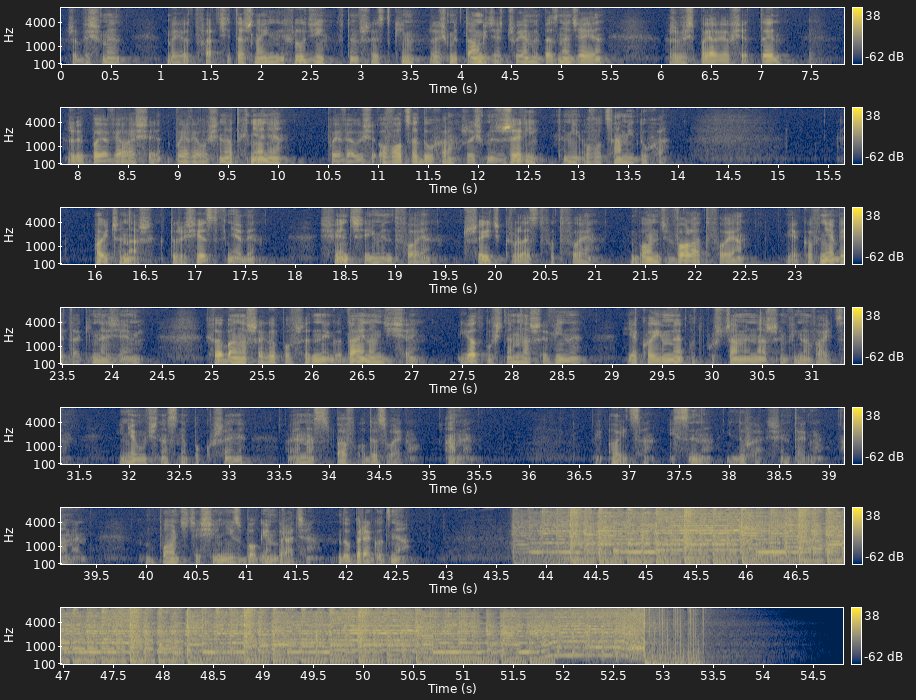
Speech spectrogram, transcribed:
żebyśmy byli otwarci też na innych ludzi w tym wszystkim, żebyśmy tam, gdzie czujemy beznadzieję, żebyś pojawiał się Ty, żeby pojawiała się, pojawiało się natchnienie, pojawiały się owoce ducha, żebyśmy żyli tymi owocami ducha. Ojcze nasz, któryś jest w niebie, święć się imię Twoje, przyjdź królestwo Twoje, bądź wola Twoja, jako w niebie, tak i na ziemi. Chleba naszego powszedniego daj nam dzisiaj i odpuść nam nasze winy, jako i my odpuszczamy naszym winowajcom. I nie łudź nas na pokuszenie, ale nas zbaw ode złego. Amen. Imię Ojca i Syna i Ducha Świętego. Amen. Bądźcie silni z Bogiem, bracia. Dobrego dnia.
